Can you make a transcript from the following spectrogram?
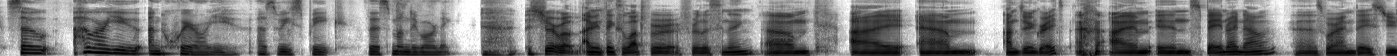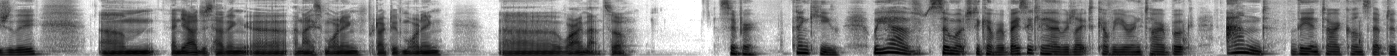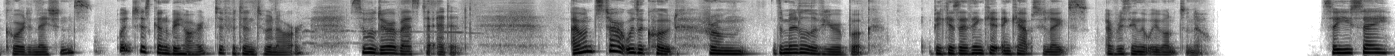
So, how are you and where are you as we speak this Monday morning? Sure. Well, I mean, thanks a lot for for listening. Um, I am I'm doing great. I'm in Spain right now. Uh, is where I'm based usually. Um, and yeah, just having a, a nice morning, productive morning uh, where I'm at. So super. Thank you. We have so much to cover. Basically, I would like to cover your entire book and the entire concept of coordinations, which is going to be hard to fit into an hour. So we'll do our best to edit. I want to start with a quote from the middle of your book because I think it encapsulates everything that we want to know. So you say,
